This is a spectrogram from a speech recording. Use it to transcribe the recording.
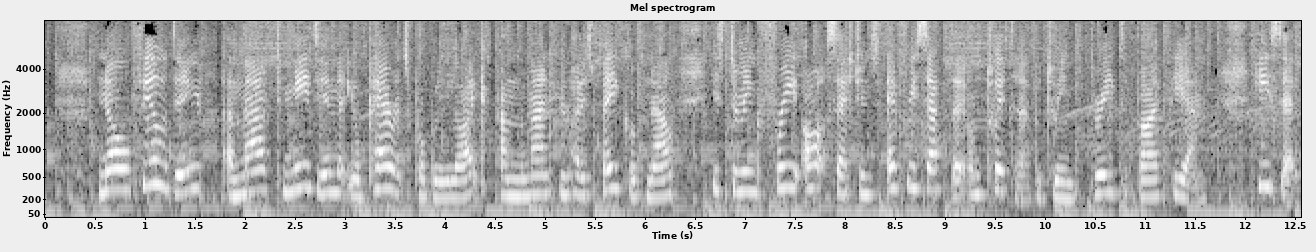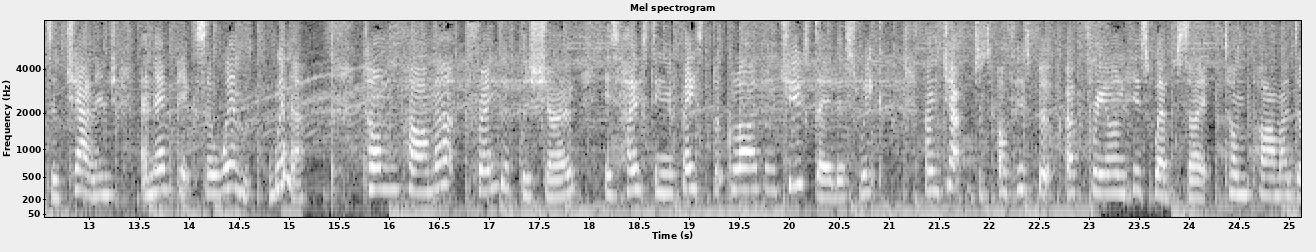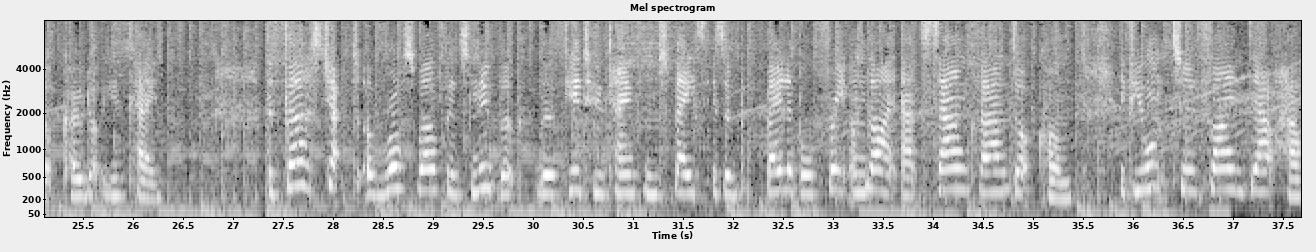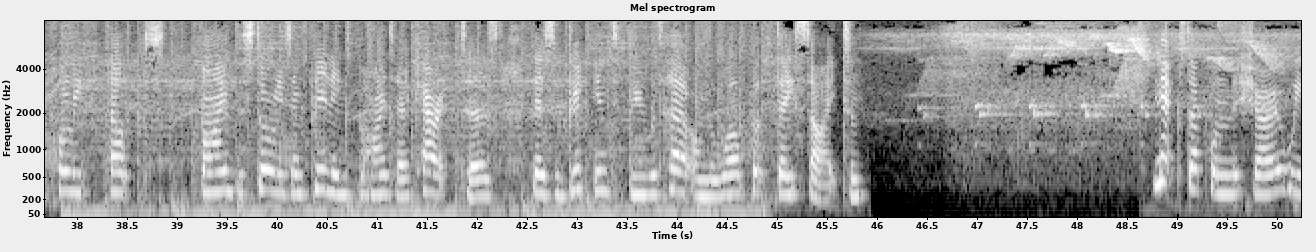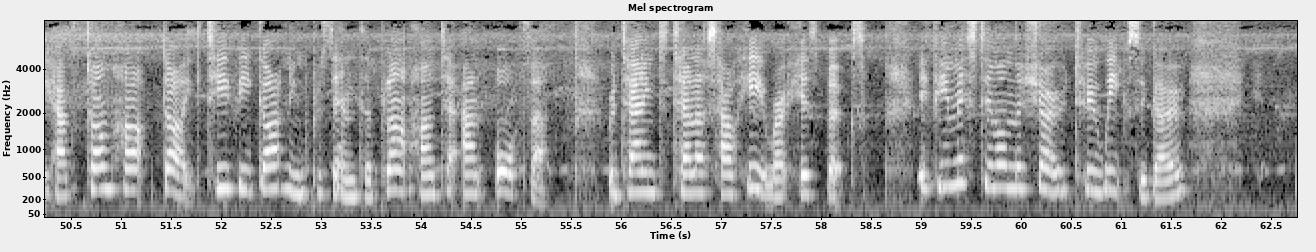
Noel Fielding, a mad comedian that your parents probably like, and the man who hosts Bake Off now, is doing free art sessions every Saturday on Twitter between 3 to 5 pm. He sets a challenge and then picks a win- winner. Tom Palmer, friend of the show, is hosting a Facebook Live on Tuesday this week, and chapters of his book are free on his website, tompalmer.co.uk. The first chapter of Ross Welford's new book, The Kid Who Came from Space, is available free online at soundcloud.com. If you want to find out how Holly helps find the stories and feelings behind her characters, there's a good interview with her on the World Book Day site. Next up on the show, we have Tom Hart Dyke, TV gardening presenter, plant hunter, and author returning to tell us how he wrote his books. If you missed him on the show two weeks ago,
